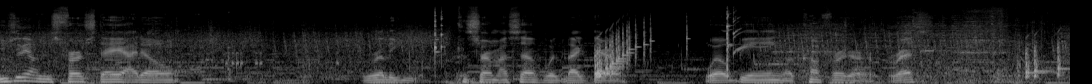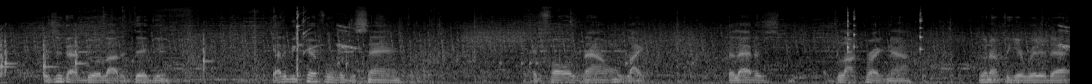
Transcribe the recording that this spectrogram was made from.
Usually on this first day, I don't really concern myself with like their well-being or comfort or rest. You just gotta do a lot of digging. Gotta be careful with the sand. It falls down like the ladder's blocked right now. We're gonna have to get rid of that.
